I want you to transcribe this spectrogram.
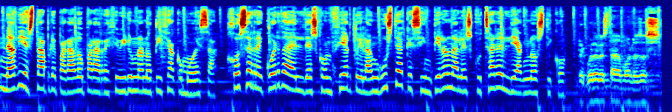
Nadie está preparado para recibir una noticia como esa. José recuerda el desconcierto y la angustia que sintieron al escuchar el diagnóstico. Recuerdo que estábamos los dos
